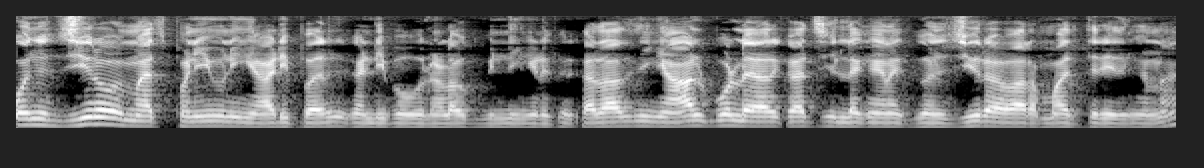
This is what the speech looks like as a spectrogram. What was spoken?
கொஞ்சம் ஜீரோவை மேட்ச் பண்ணியும் நீங்கள் ஆடி பாருங்கள் கண்டிப்பாக ஒரு அளவுக்கு வின்னிங் எடுக்குது அதாவது நீங்கள் ஆள் போல் யாருக்காச்சும் இல்லைங்க எனக்கு கொஞ்சம் ஜீரோ வர மாதிரி தெரியுதுங்கன்னா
